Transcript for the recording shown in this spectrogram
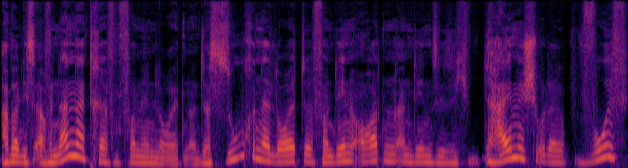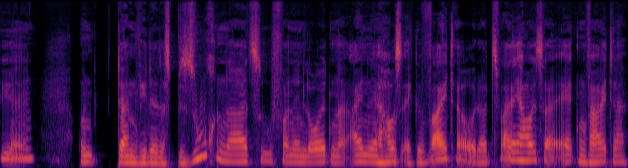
Aber das Aufeinandertreffen von den Leuten und das Suchen der Leute von den Orten, an denen sie sich heimisch oder wohlfühlen und dann wieder das Besuchen nahezu von den Leuten eine Hausecke weiter oder zwei Hausecken weiter,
